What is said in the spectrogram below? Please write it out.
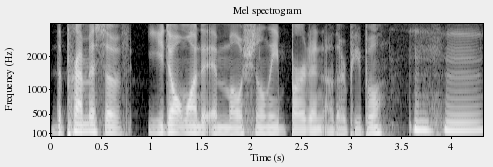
the premise of you don't want to emotionally burden other people Mm-hmm.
